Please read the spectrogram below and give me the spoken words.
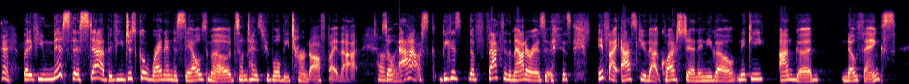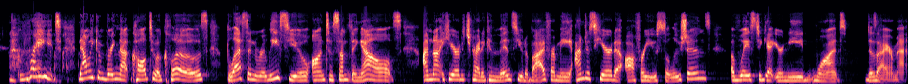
Good. But if you miss this step, if you just go right into sales mode, sometimes people will be turned off by that. Totally. So ask because the fact of the matter is, is if I ask you that question and you go, Nikki, I'm good. No thanks. Great. now we can bring that call to a close, bless and release you onto something else. I'm not here to try to convince you to buy from me. I'm just here to offer you solutions of ways to get your need, want, desire met.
